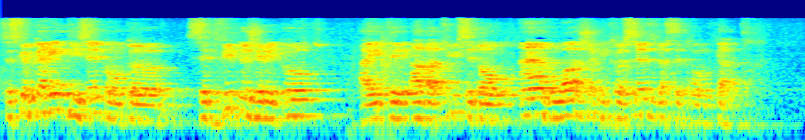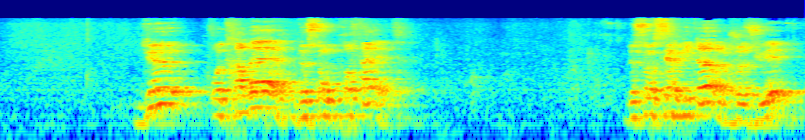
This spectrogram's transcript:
C'est ce que Karine disait quand euh, cette ville de Jéricho a été abattue, c'est dans 1 roi chapitre 16 verset 34. Dieu, au travers de son prophète, de son serviteur Josué,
